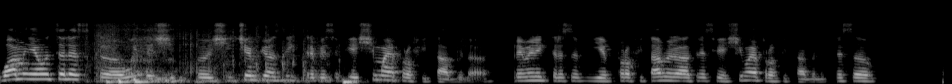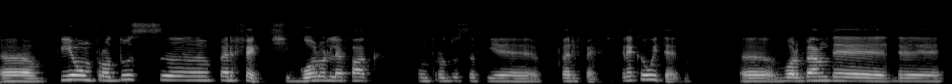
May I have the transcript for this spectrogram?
oamenii au înțeles că, uite, și, și Champions League trebuie să fie și mai profitabilă. Premier League trebuie să fie profitabilă, dar trebuie să fie și mai profitabilă. Trebuie să uh, fie un produs uh, perfect și golurile fac un produs să fie perfect. Cred că, uite, uh, vorbeam de, de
